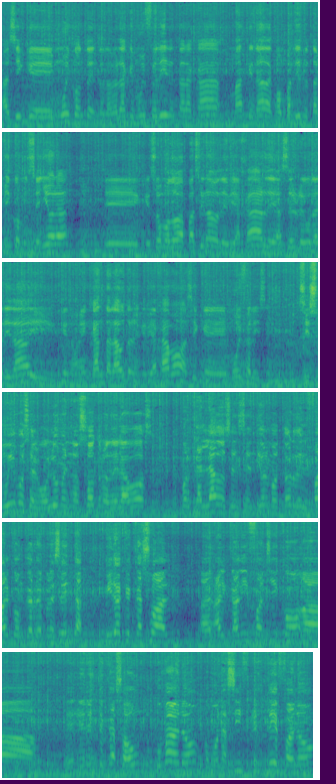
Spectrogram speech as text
Así que muy contento, la verdad que muy feliz de estar acá, más que nada compartiendo también con mi señora, eh, que somos dos apasionados de viajar, de hacer regularidad y que nos encanta el auto en el que viajamos, así que muy felices. Si subimos el volumen nosotros de la voz, porque al lado se encendió el motor del Falcon que representa, mirá qué casual, al califa chico, a- en este caso a un tucumano, como Nasif Estefano.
